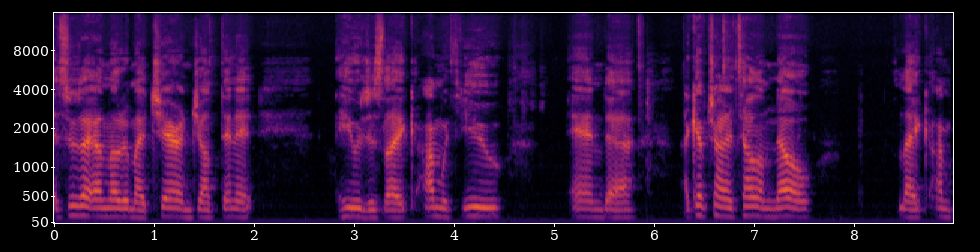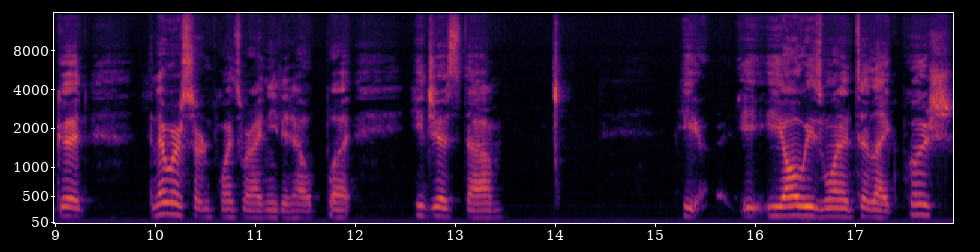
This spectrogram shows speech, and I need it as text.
as soon as I unloaded my chair and jumped in it, he was just like, "I'm with you," and uh, I kept trying to tell him no, like I'm good. And there were certain points where I needed help, but he just um, he, he he always wanted to like push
